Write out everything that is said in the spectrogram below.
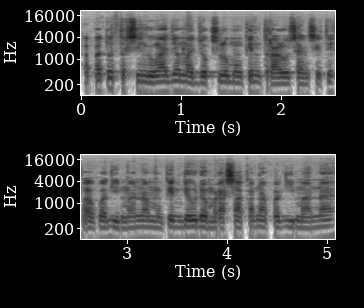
apa tuh tersinggung aja sama jokes lu mungkin terlalu sensitif apa gimana mungkin dia udah merasakan apa gimana.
